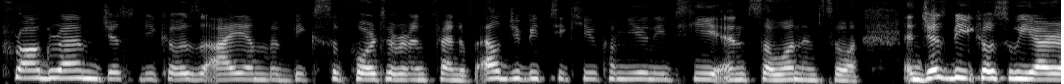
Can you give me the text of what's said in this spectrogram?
program, just because I am a big supporter and friend of LGBTQ community, and so on and so on, and just because we are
